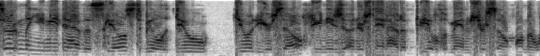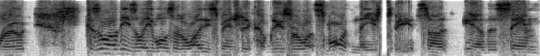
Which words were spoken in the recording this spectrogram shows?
certainly you need to have the skills to be able to do do it yourself. You need to understand how to be able to manage yourself on the road because a lot of these labels and a lot of these management companies are a lot smaller than they used to be. It's not you know the same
